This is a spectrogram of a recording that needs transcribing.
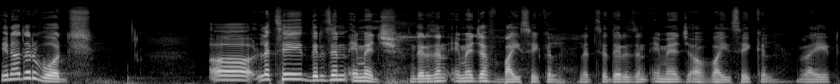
In other words, uh, let's say there is an image, there is an image of bicycle. Let's say there is an image of bicycle, right?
